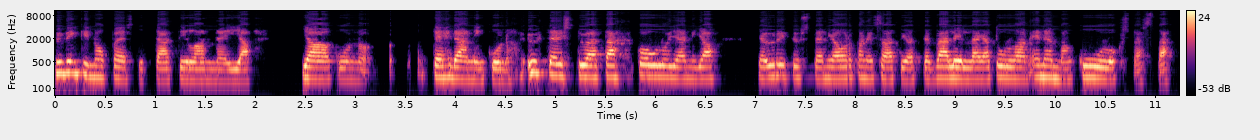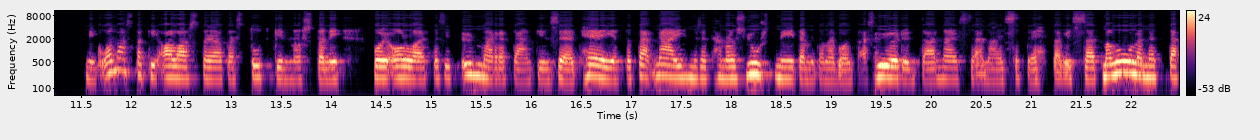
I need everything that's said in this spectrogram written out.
hyvinkin nopeasti tämä tilanne ja, ja kun tehdään niin kuin yhteistyötä koulujen ja, ja yritysten ja organisaatioiden välillä ja tullaan enemmän kuulluksi tästä niin kuin omastakin alasta ja tästä tutkinnosta, niin voi olla, että sitten ymmärretäänkin se, että hei, että t- nämä ihmiset hän olisi just niitä, mitä me voitaisiin hyödyntää näissä ja näissä tehtävissä. Et mä luulen, että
